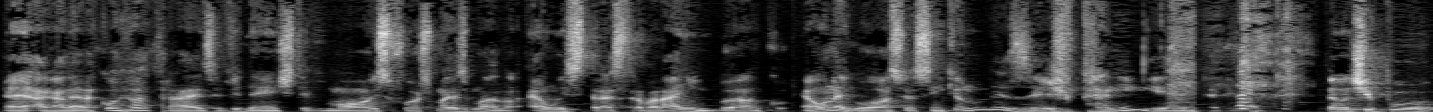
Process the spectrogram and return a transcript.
É, a galera correu atrás, evidente, teve maior esforço, mas, mano, é um estresse trabalhar em banco, é um negócio, assim, que eu não desejo para ninguém, tá ligado? Então, tipo,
